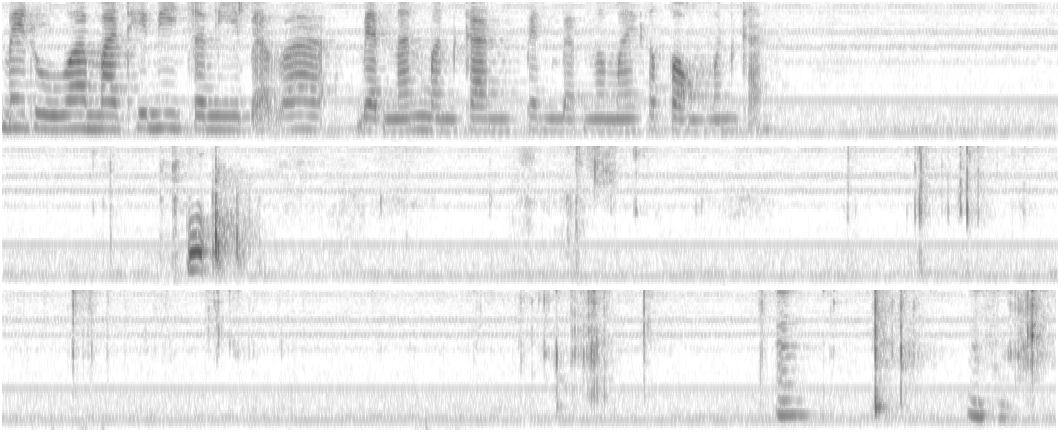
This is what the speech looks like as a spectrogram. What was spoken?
ไม่รู้ว่ามาที่นี่จะมีแบบว่าแบบนั้นเหมือนกัน เป็นแบบหน่อไม้กระป๋องเหมือนกันปุ๊อืมอืม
